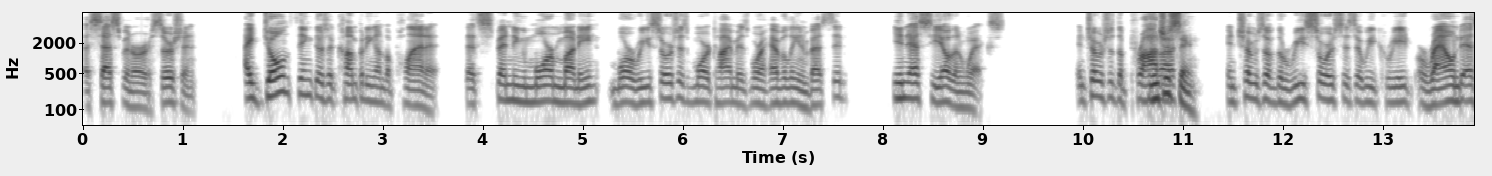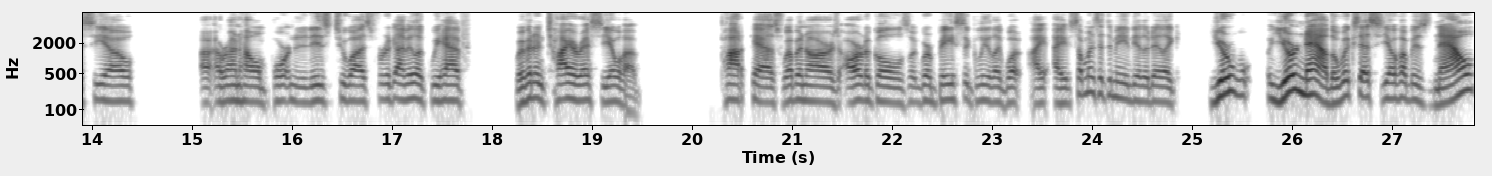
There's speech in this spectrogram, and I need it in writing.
assessment or assertion. I don't think there's a company on the planet that's spending more money, more resources, more time, is more heavily invested in SEO than Wix. In terms of the product, interesting. In terms of the resources that we create around SEO, around how important it is to us. For I mean, look, we have we have an entire SEO hub podcasts, webinars, articles. Like we're basically like what I, I someone said to me the other day, like you're you're now the Wix SEO hub is now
